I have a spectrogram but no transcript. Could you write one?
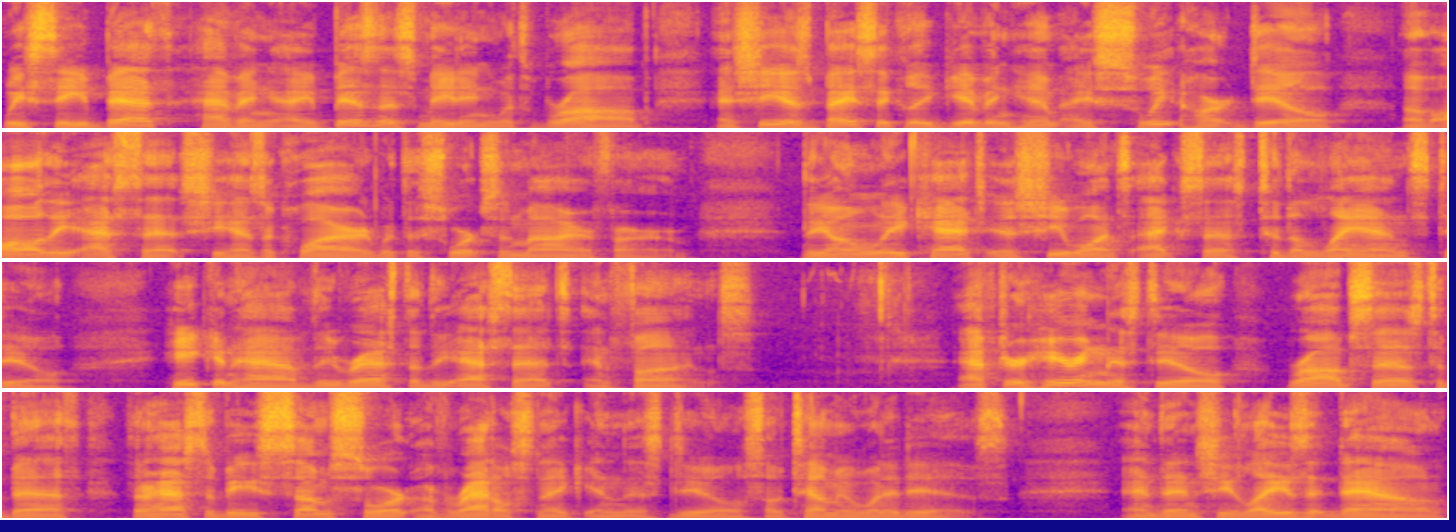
we see Beth having a business meeting with Rob, and she is basically giving him a sweetheart deal of all the assets she has acquired with the Schwartz and Meyer firm. The only catch is she wants access to the land still. He can have the rest of the assets and funds. After hearing this deal, Rob says to Beth, There has to be some sort of rattlesnake in this deal, so tell me what it is. And then she lays it down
